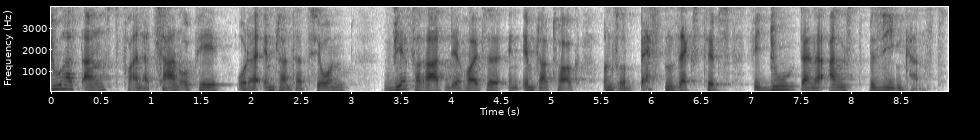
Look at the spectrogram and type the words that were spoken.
Du hast Angst vor einer Zahn-OP oder Implantation? Wir verraten dir heute in Implantalk unsere besten sechs Tipps, wie du deine Angst besiegen kannst.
